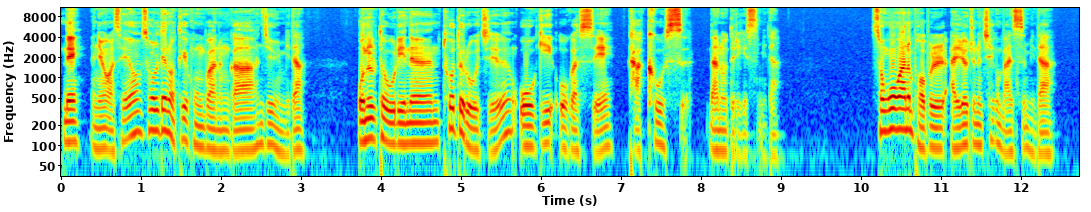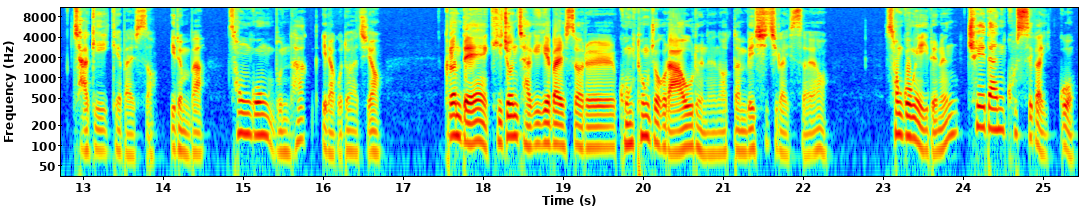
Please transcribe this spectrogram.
네, 안녕하세요. 서울대는 어떻게 공부하는가 한재우입니다. 오늘부터 우리는 토드 로즈, 오기 오가스의 다크호스 나눠드리겠습니다. 성공하는 법을 알려주는 책은 많습니다. 자기 개발서, 이른바 성공 문학이라고도 하지요. 그런데 기존 자기 개발서를 공통적으로 아우르는 어떤 메시지가 있어요. 성공에 이르는 최단 코스가 있고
